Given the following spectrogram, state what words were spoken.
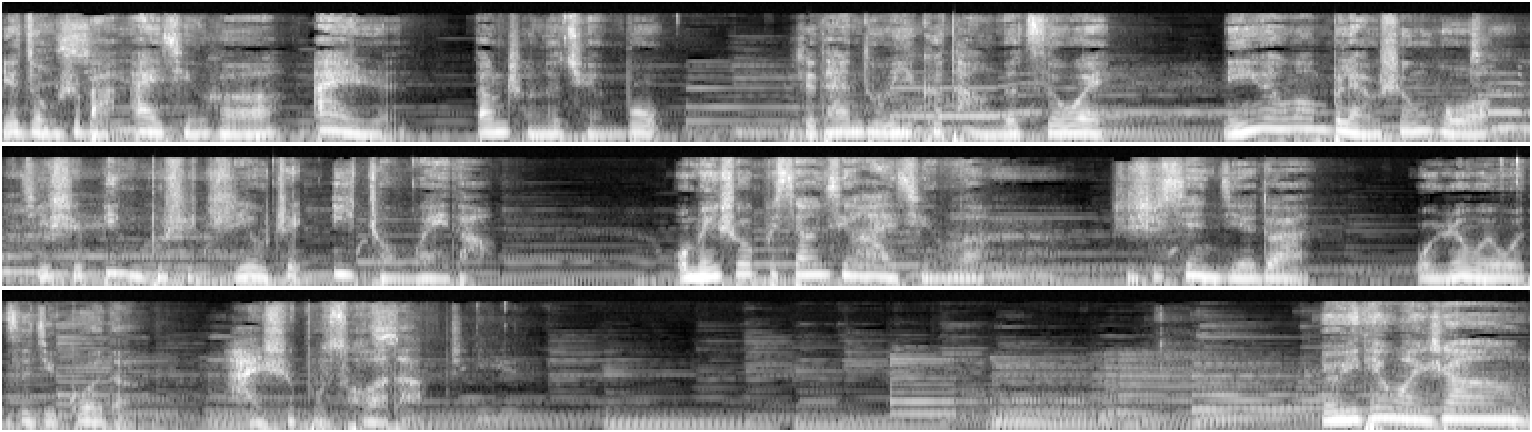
也总是把爱情和爱人当成了全部，只贪图一颗糖的滋味，宁愿忘不了生活。其实并不是只有这一种味道。我没说不相信爱情了，只是现阶段，我认为我自己过得还是不错的。有一天晚上，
